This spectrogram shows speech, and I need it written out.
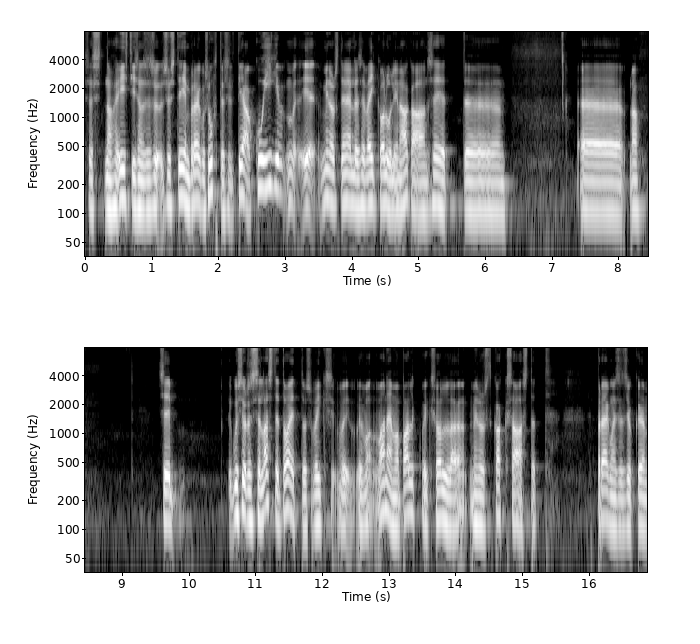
sest noh, Eestis on see süsteem praegu suhteliselt hea, kuigi minu arust on jälle see väike oluline aga on see, et äh, äh, noh, see kusjuures see lastetoetus võiks või, või vanema palk võiks olla minu arust kaks aastat. praegu on seal sihuke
